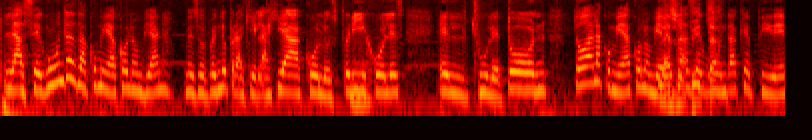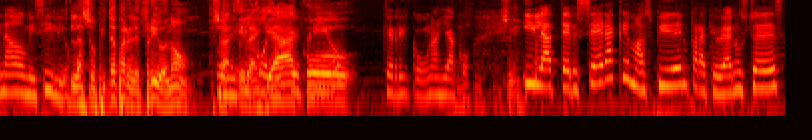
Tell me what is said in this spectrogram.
La segunda es la comida colombiana. Me sorprendió, pero aquí el ajiaco, los frijoles, el chuletón, toda la comida colombiana La es la segunda que piden a domicilio. La sopita para el frío, ¿no? O sea, Pues es el este ajiaco... Qué rico, un ajiaco. Sí. Y la tercera que más piden, para que vean ustedes,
